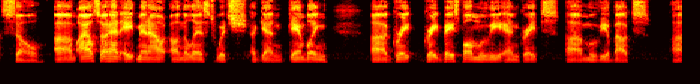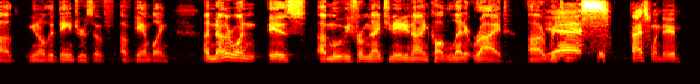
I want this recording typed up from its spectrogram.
So um, I also had Eight Men Out on the list, which again, gambling, uh, great great baseball movie and great uh, movie about uh, you know the dangers of of gambling. Another one is a movie from 1989 called Let It Ride. Uh, Richard- yes, nice one, dude.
